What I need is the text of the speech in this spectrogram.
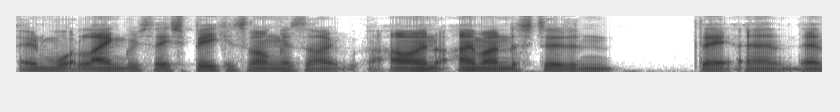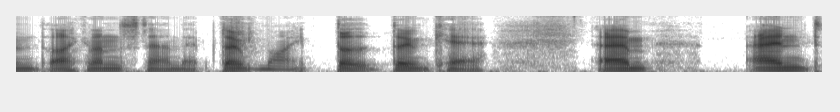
and what language they speak, as long as I I'm, I'm understood and they and, and I can understand them. Don't mind. Don't, don't care. Um, and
